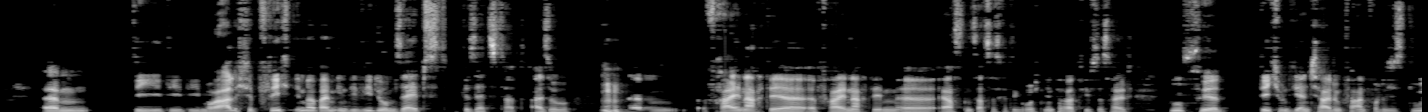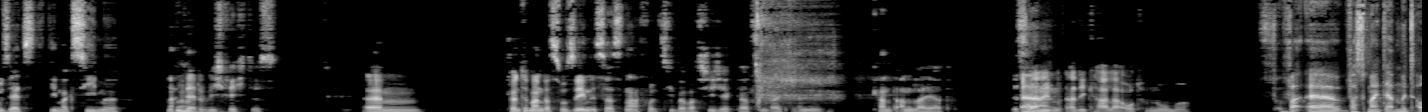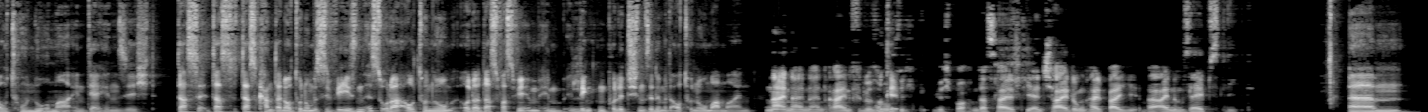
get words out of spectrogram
ähm, die, die, die moralische Pflicht immer beim Individuum selbst gesetzt hat. Also mhm. ähm, frei nach der, frei nach dem äh, ersten Satz des kategorischen Imperativs ist halt du für dich und die Entscheidung verantwortlich ist. Du setzt die Maxime, nach mhm. der du dich richtest. Ähm, könnte man das so sehen? Ist das nachvollziehbar, was Zizek da zum Beispiel an den Kant anleiert? Ist ähm, er ein radikaler Autonomer? Äh, was meint er mit autonomer in der Hinsicht? Dass, dass, dass Kant ein autonomes Wesen ist oder autonom oder das, was wir im, im linken politischen Sinne mit autonomer meinen? Nein, nein, nein, rein philosophisch okay. gesprochen, dass halt die Entscheidung halt bei, bei einem selbst liegt ähm,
